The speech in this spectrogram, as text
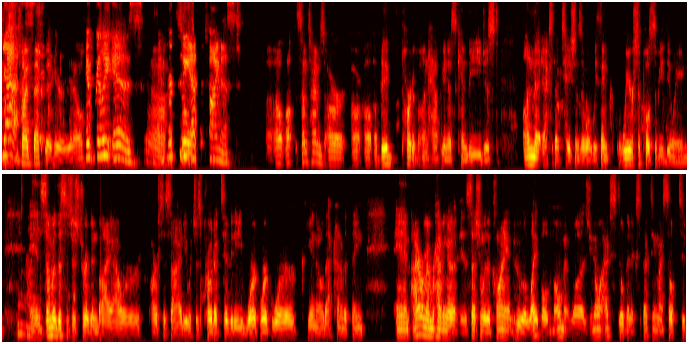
yeah trifecta here. You know, it really is. Adversity so, at its finest uh, uh, sometimes our, our, a big part of unhappiness can be just unmet expectations of what we think we're supposed to be doing. Yeah. and some of this is just driven by our our society which is productivity work work work you know that kind of a thing. And i remember having a, a session with a client who a light bulb moment was you know i've still been expecting myself to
